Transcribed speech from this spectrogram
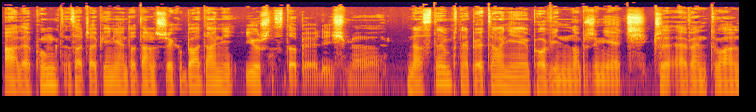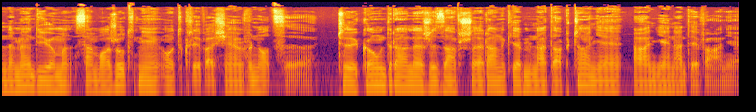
ale punkt zaczepienia do dalszych badań już zdobyliśmy. Następne pytanie powinno brzmieć, czy ewentualne medium samorzutnie odkrywa się w nocy? Czy kołdra leży zawsze rankiem na tapczanie, a nie na dywanie?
